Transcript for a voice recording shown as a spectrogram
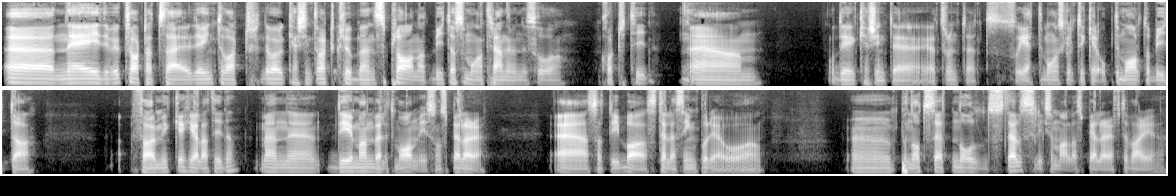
Eh, nej, det är väl klart att så här, det, har inte varit, det har kanske inte varit klubbens plan att byta så många tränare under så kort tid. Mm. Ehm, och det är kanske inte, jag tror inte att så jättemånga skulle tycka det är optimalt att byta för mycket hela tiden. Men eh, det är man väldigt van vid som spelare. Eh, så att det är bara att ställa sig in på det och eh, på något sätt nollställs liksom alla spelare efter varje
